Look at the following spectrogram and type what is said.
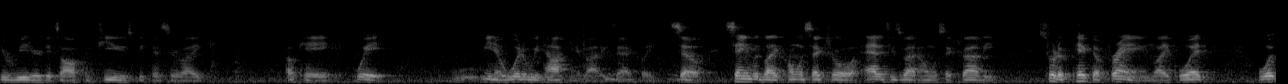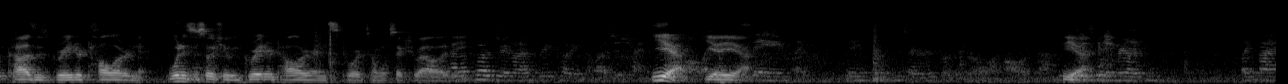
your reader gets all confused because they're like, okay, wait, you know, what are we talking about exactly? So same with like homosexual attitudes about homosexuality. Sort of pick a frame, like what what causes greater tolerance, what is associated with greater tolerance towards homosexuality? Yeah, that's what I was doing when I was recoding them. I was just trying to Yeah, all, like, yeah, yeah. same, like getting from conservative to liberal on all of them. Because Yeah. it was getting really like my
